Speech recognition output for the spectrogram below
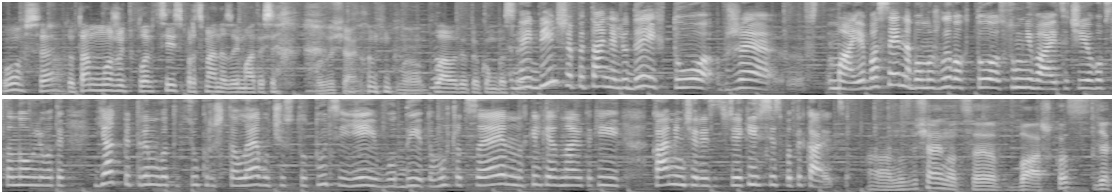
О, все. То там можуть плавці, спортсмени займатися, Ну, звичайно. Ну, плавати в такому басейні. Найбільше питання людей, хто вже е, вс- має басейн, або можливо хто сумнівається, чи його встановлювати, як підтримувати цю кришталеву чистоту цієї води, тому що це, наскільки я знаю, такий камінь, через який всі спотикаються. А, ну, звичайно, це важко з- як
